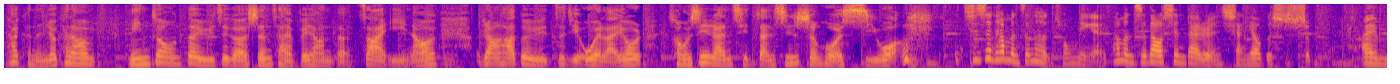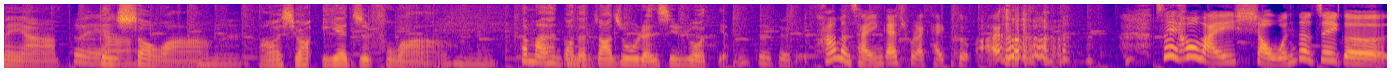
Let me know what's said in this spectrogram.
他可能就看到民众对于这个身材非常的在意，然后让他对于自己未来又重新燃起崭新生活的希望。其实他们真的很聪明哎，他们知道现代人想要的是什么，爱美啊，对啊，变瘦啊，嗯、然后希望一夜致富啊。嗯他们很懂得抓住人性弱点，嗯、对对对，他们才应该出来开课吧。所以后来小文的这个，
